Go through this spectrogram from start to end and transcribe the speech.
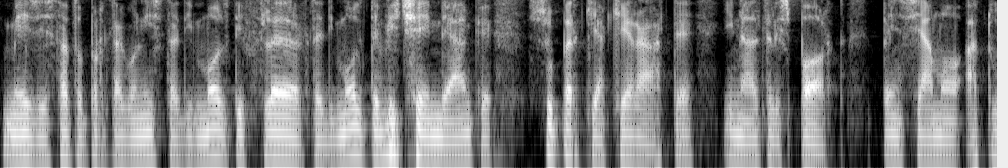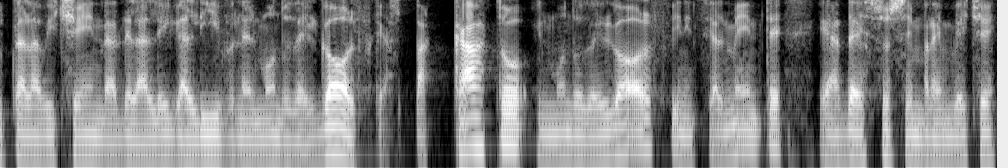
mesi è stato protagonista di molti flirt offerte di molte vicende anche super chiacchierate in altri sport. Pensiamo a tutta la vicenda della Lega Live nel mondo del golf, che ha spaccato il mondo del golf inizialmente e adesso sembra invece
